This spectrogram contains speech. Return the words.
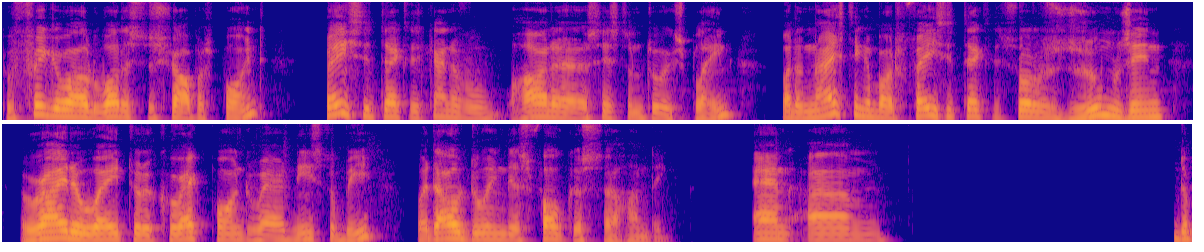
to figure out what is the sharpest point. Phase detect is kind of a harder system to explain. But the nice thing about phase detect, it sort of zooms in right away to the correct point where it needs to be without doing this focus uh, hunting. And um, the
